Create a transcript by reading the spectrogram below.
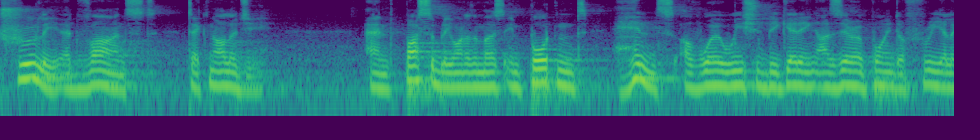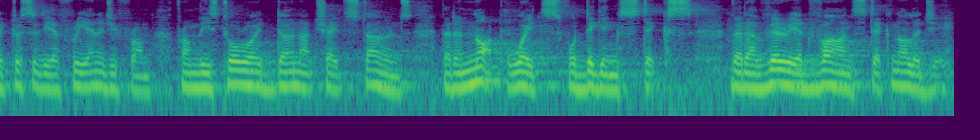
truly advanced technology and possibly one of the most important hints of where we should be getting our zero point of free electricity or free energy from, from these toroid donut shaped stones that are not weights for digging sticks, that are very advanced technology.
